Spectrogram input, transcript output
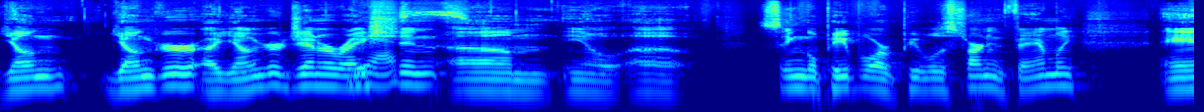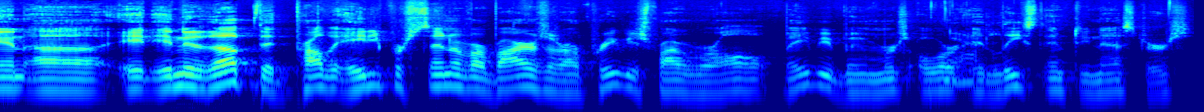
young, younger, a younger generation. Um, you know, uh, single people or people just starting family. And uh, it ended up that probably 80% of our buyers at our previous project were all baby boomers or at least empty nesters.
